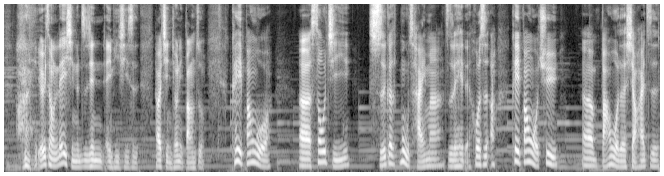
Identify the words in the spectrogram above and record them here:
有一种类型的支线 NPC 是，他会请求你帮助，可以帮我呃收集十个木材吗之类的，或者是啊可以帮我去呃把我的小孩子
